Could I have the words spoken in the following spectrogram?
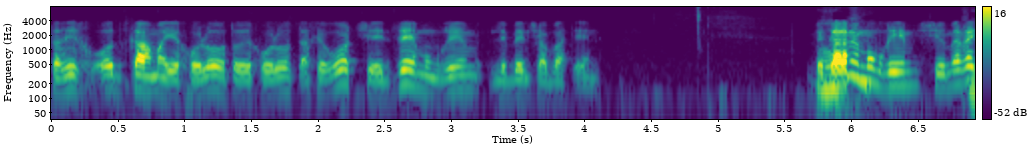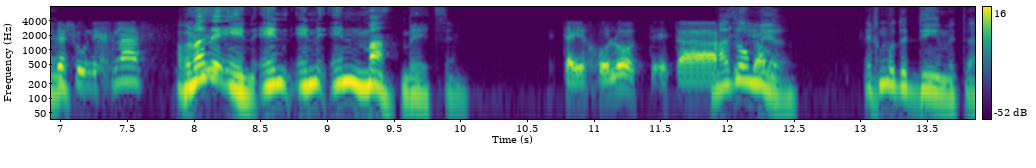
צריך עוד כמה יכולות או יכולות אחרות, שאת זה הם אומרים לבן שבת אין. וגם הם אומרים שמרגע שהוא נכנס, אבל מה זה אין? אין, אין, אין מה בעצם? את היכולות, את ה... מה זה אומר? איך מודדים את ה...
